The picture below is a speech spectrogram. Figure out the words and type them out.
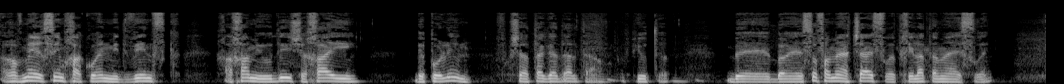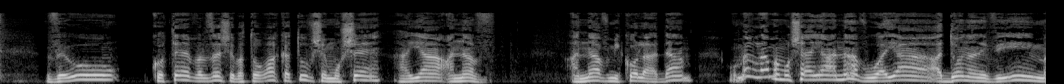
הרב מאיר שמחה, כהן מדווינסק, חכם יהודי שחי בפולין, איפה שאתה גדלת, פיוטר, בסוף המאה ה-19, תחילת המאה ה-20. והוא כותב על זה שבתורה כתוב שמשה היה עניו, עניו מכל האדם. הוא אומר למה משה היה עניו, הוא היה אדון הנביאים,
